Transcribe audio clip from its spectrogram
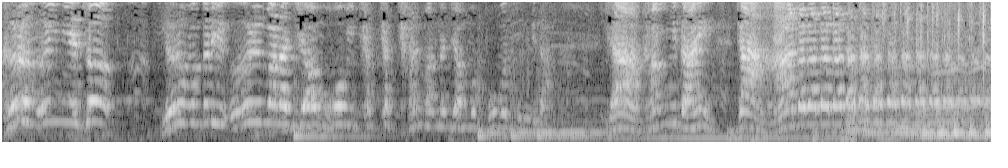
그런 의미에서 여러분들이 얼마나 저하고 호흡이 착착 잘 맞는지 한번 보겠습니다. 자 갑니다. 자 아다다다다다다다다다다다다다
